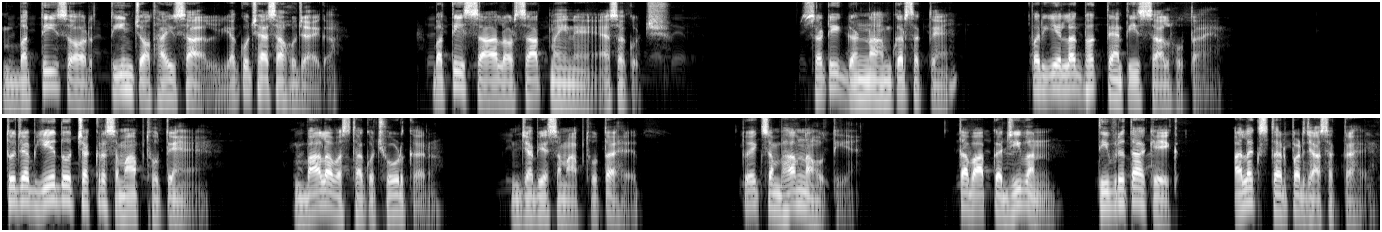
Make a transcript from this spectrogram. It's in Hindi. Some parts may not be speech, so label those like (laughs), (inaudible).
बत्तीस और तीन चौथाई साल या कुछ ऐसा हो जाएगा। बत्तीस साल और सात महीने, ऐसा कुछ। सटीक गणना हम कर सकते हैं, पर यह लगभग तैंतीस साल होता है। तो जब ये दो चक्र समाप्त होते हैं बाल अवस्था को छोड़कर जब यह समाप्त होता है तो एक संभावना होती है। तब आपका जीवन तीव्रता के एक अलग स्तर पर जा सकता है।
